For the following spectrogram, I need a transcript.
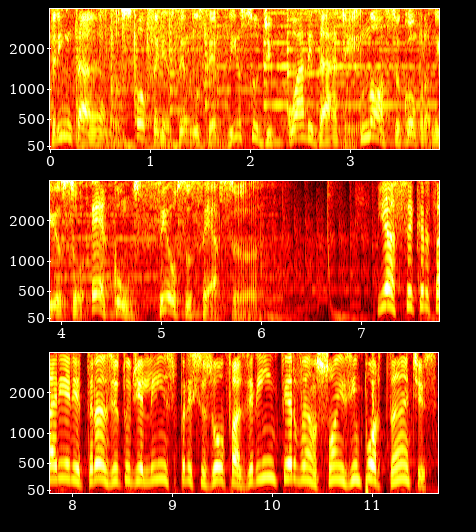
30 anos, oferecendo serviço de qualidade. Nosso compromisso é com seu sucesso. E a Secretaria de Trânsito de Lins precisou fazer intervenções importantes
